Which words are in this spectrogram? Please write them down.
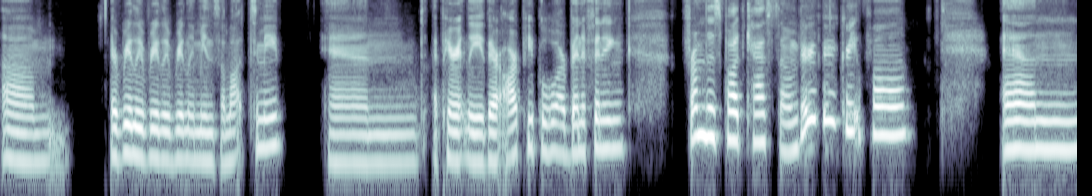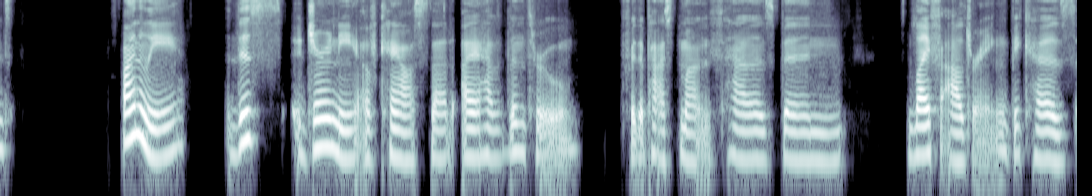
um, it really, really, really means a lot to me. And apparently, there are people who are benefiting from this podcast, so I'm very, very grateful. And finally, this journey of chaos that I have been through for the past month has been life altering because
